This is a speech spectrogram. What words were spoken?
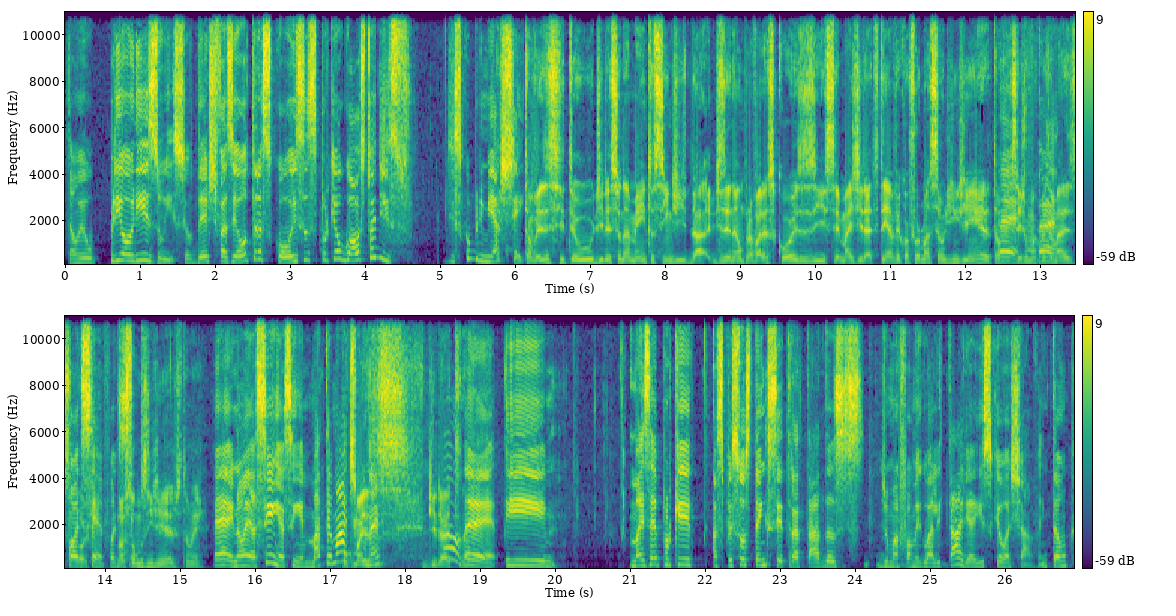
Então eu priorizo isso, eu deixo de fazer outras coisas porque eu gosto é disso. Descobri, me achei. Talvez esse teu direcionamento, assim, de dar- dizer não pra várias coisas e ser mais direto tenha a ver com a formação de engenheiro. Talvez É, seja uma coisa é, mais. pode ser, pode Nós ser. somos engenheiros também. É, e não é assim, assim, é Um pouco matemático, mais né? direto, Não, né? É, e mas é porque as pessoas têm que ser tratadas de uma forma igualitária, é isso que eu achava. Então,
